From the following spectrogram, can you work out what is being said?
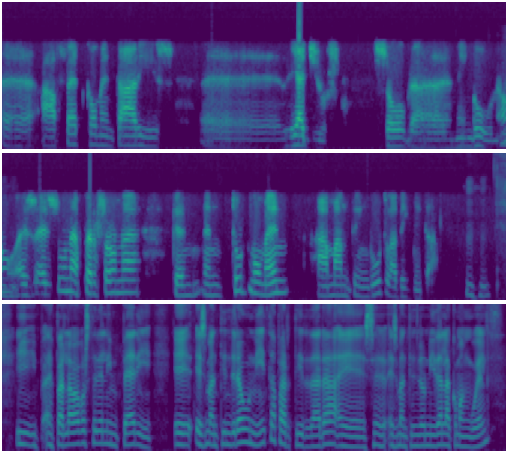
eh, ha fet comentaris eh, lletjos sobre ningú, no? Mm. És, és una persona que en, en tot moment ha mantingut la dignitat. Uh -huh. I eh, parlava vostè de l'imperi. Eh, es mantindrà unit a partir d'ara? Eh, es mantindrà unida la Commonwealth?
